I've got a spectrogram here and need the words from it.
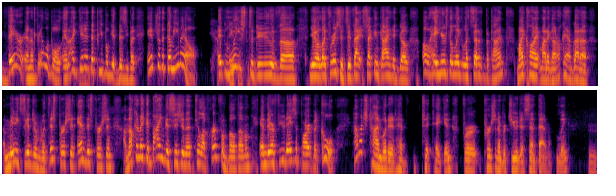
there and available. And I get it that people get busy, but answer the dumb email at exactly. least to do the you know like for instance if that second guy had go oh hey here's the link let's set up a time my client might have gone okay i've got a, a meeting scheduled with this person and this person. I'm not going to make a buying decision until i've heard from both of them and they're a few days apart but cool. How much time would it have t- taken for person number two to send that link? Hmm.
